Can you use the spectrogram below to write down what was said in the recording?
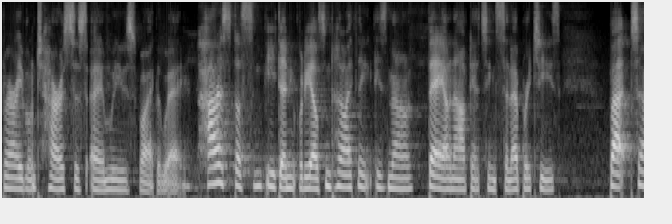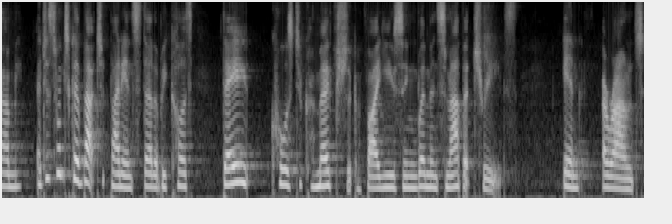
very much Harris's own muse, by the way. Harris doesn't need anybody else, and her, I think is now they are now getting celebrities. But um, I just want to go back to Fanny and Stella because they caused a commotion by using women's lavatories in around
